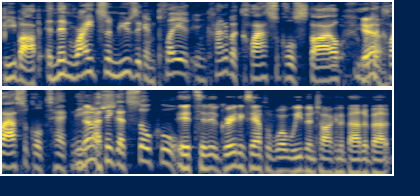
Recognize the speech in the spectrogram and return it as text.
bebop and then write some music and play it in kind of a classical style Yeah. with a classical technique. No, I think that's so cool. It's a great example of what we've been talking about about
